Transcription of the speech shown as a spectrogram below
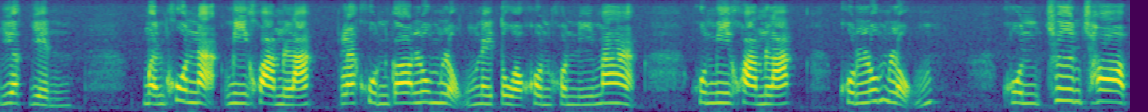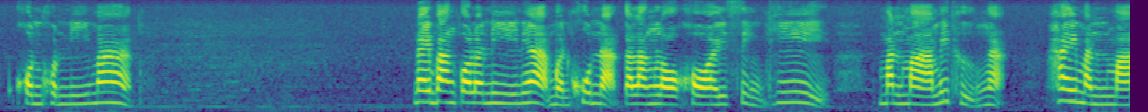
เยือกเย็น เหมือนคุณน่ะมีความรักและคุณก็ลุ่มหลงในตัวคนคนนี้มาก คุณมีความรัก คุณลุ่มหลง คุณชื่นชอบคนคนนี้มาก ในบางกรณีเนี่ยเหมือนคุณอะกำลังรอคอยสิ่งที่มันมาไม่ถึงอะให้มันมา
